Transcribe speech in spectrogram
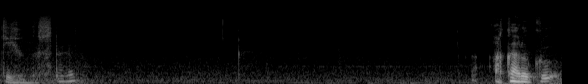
ていうんですね。明るく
